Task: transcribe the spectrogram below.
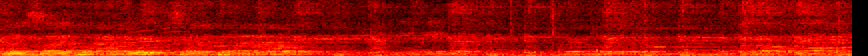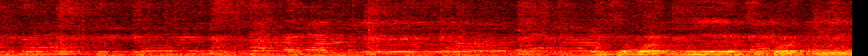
เราซอยเท้าลูกซอยเท้าเอาสะบัดมือสะบัดมือ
